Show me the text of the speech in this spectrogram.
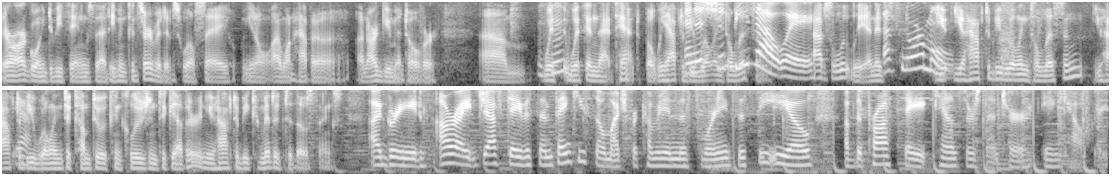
There are going to be things that even conservatives will say, you know, I want to have a, an argument over um, mm-hmm. with, within that tent. But we have to and be willing to be listen. that way. Absolutely, and it's that's normal. You, you, have to be willing to listen. You have to yeah. be willing to come to a conclusion together, and you have to be committed to those things. Agreed. All right, Jeff Davison, thank you so much for coming in this morning. He's the CEO of the Prostate Cancer Center in Calgary.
